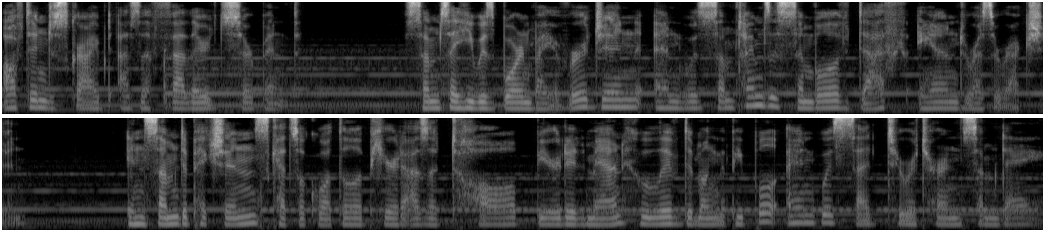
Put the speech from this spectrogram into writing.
often described as a feathered serpent. Some say he was born by a virgin and was sometimes a symbol of death and resurrection. In some depictions, Quetzalcoatl appeared as a tall, bearded man who lived among the people and was said to return someday.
